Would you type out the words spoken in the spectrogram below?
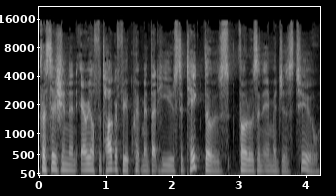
precision and aerial photography equipment that he used to take those photos and images too.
